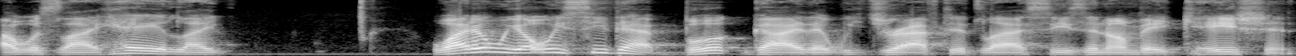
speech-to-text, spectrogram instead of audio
I was like, hey, like. Why do we always see that Book guy that we drafted last season on vacation?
